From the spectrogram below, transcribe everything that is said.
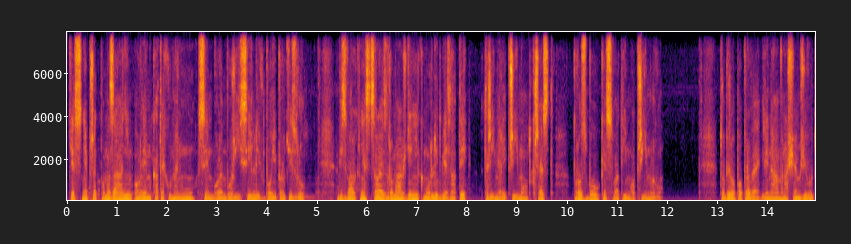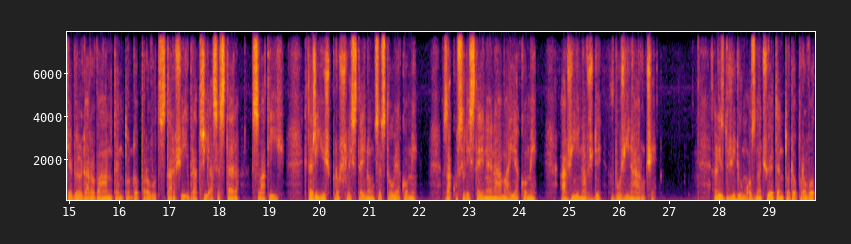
Těsně před pomazáním olejem katechumenů, symbolem boží síly v boji proti zlu, vyzval kněz celé zhromáždění k modlitbě za ty, kteří měli přijmout křest, prozbou ke svatým o přímluvu. To bylo poprvé, kdy nám v našem životě byl darován tento doprovod starších bratří a sester, svatých, kteří již prošli stejnou cestou jako my, zakusili stejné námahy jako my a žijí navždy v boží náruči. List židům označuje tento doprovod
